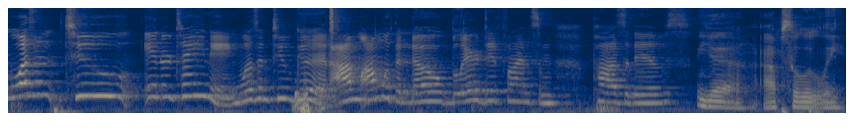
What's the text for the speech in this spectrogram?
wasn't too entertaining. Wasn't too good. I'm I'm with a no. Blair did find some positives. Yeah, absolutely.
